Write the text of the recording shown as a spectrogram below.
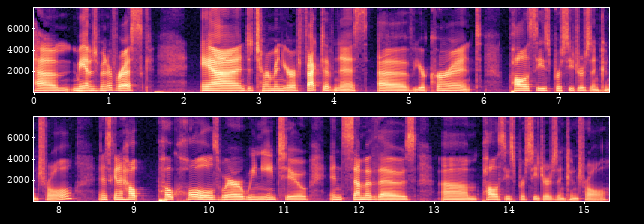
um, management of risk and determine your effectiveness of your current policies, procedures, and control. And it's going to help poke holes where we need to in some of those um, policies, procedures, and control.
